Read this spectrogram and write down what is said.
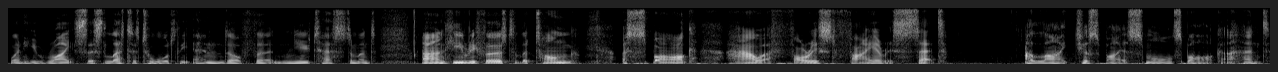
when he writes this letter towards the end of the New Testament. And he refers to the tongue, a spark, how a forest fire is set alight just by a small spark. And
